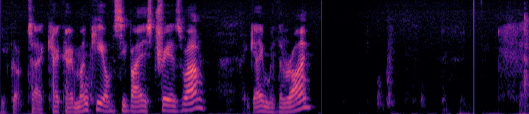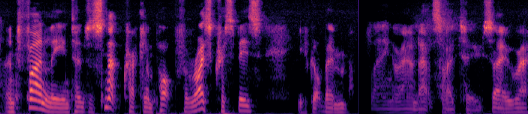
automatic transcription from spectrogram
you've got uh, Coco Monkey, obviously by his tree as well, again with the rhyme. And finally, in terms of Snap, Crackle and Pop for Rice Krispies, you've got them playing around outside too. So uh,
